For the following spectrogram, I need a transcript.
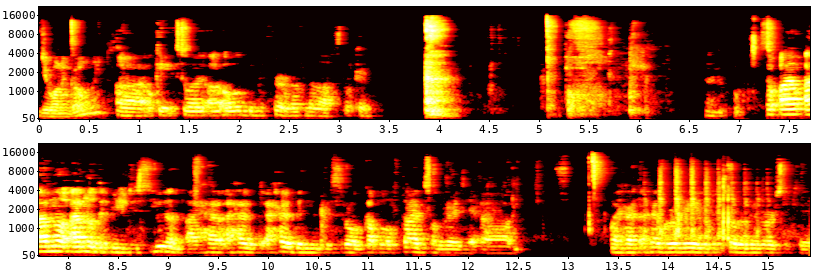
you want to go? Uh, okay, so I, I will be the third, not the last. Okay. so I, I'm not I'm not a PhD student. I have I have I have been in this role a couple of times already. Um, I had I have graduated at Victoria University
